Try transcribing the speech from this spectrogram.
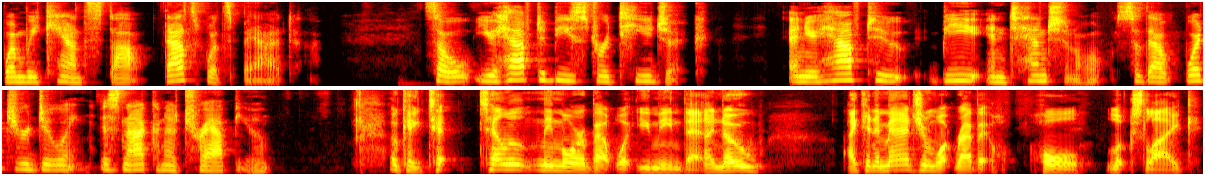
when we can't stop. That's what's bad. So you have to be strategic and you have to be intentional so that what you're doing is not going to trap you. Okay, t- tell me more about what you mean there. I know I can imagine what rabbit hole looks like.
